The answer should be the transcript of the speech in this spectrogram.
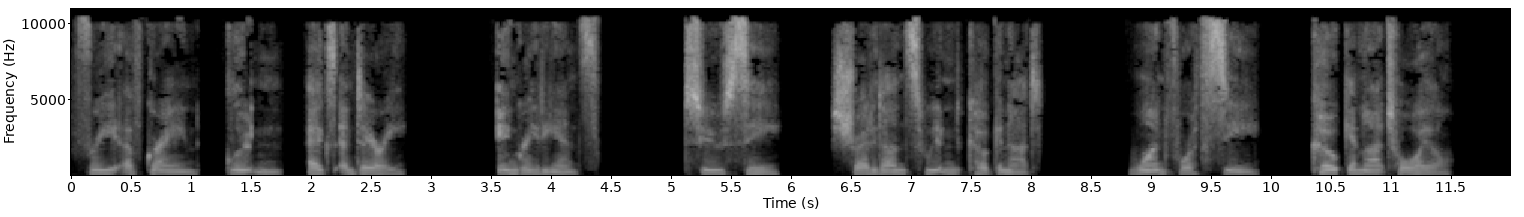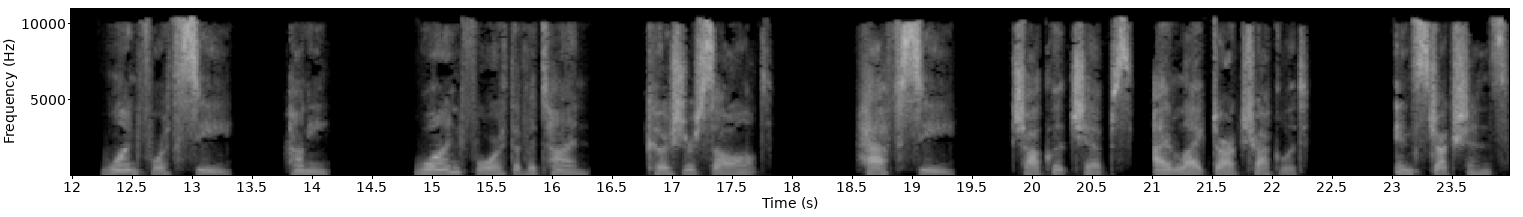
Free of grain, gluten, eggs, and dairy. Ingredients 2 c. Shredded unsweetened coconut. 1 4 c. Coconut oil. 1 4 c. Honey. 1 4 of a ton. Kosher salt. Half c. Chocolate chips. I like dark chocolate. Instructions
